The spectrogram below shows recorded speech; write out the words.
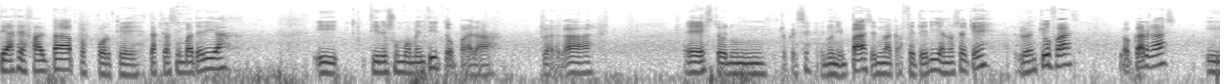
te hace falta, pues porque estás quedado sin batería y tienes un momentito para cargar esto en un, yo qué sé, en un impasse, en una cafetería, no sé qué, lo enchufas, lo cargas y,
